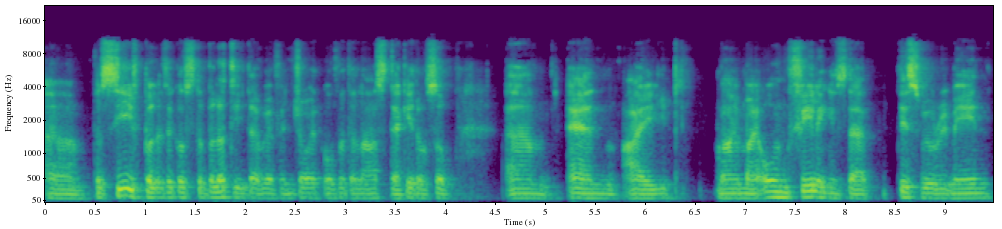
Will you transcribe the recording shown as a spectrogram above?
um, perceived political stability that we've enjoyed over the last decade or so. Um, and I, my my own feeling is that this will remain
